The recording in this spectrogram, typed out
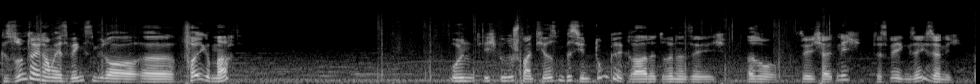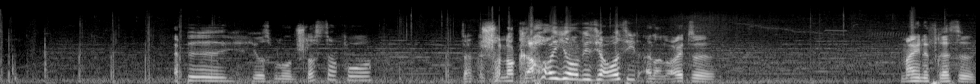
Gesundheit haben wir jetzt wenigstens wieder äh, voll gemacht. Und ich bin gespannt. Hier ist ein bisschen dunkel gerade drinnen, sehe ich. Also, sehe ich halt nicht. Deswegen sehe ich es ja nicht. Apple, hier ist wohl noch ein Schloss davor. Das ist schon noch Kracher hier, wie es hier aussieht. Alter, Leute. Meine Fresse.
